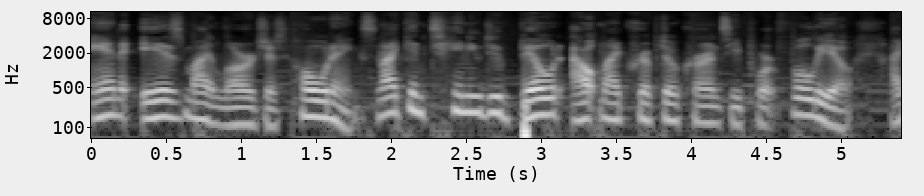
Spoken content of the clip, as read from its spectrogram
and is my largest holdings. And I continue to build out my cryptocurrency portfolio. I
